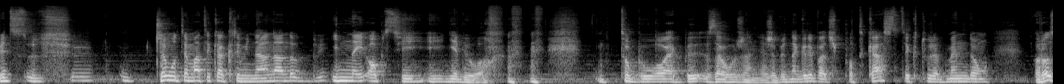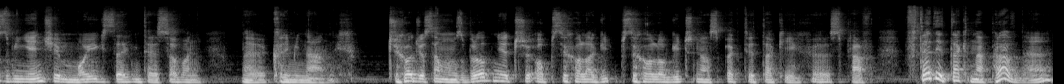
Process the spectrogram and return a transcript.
Więc e, czemu tematyka kryminalna? No, innej opcji nie było. To było jakby założenie, żeby nagrywać podcasty, które będą rozwinięciem moich zainteresowań kryminalnych. Czy chodzi o samą zbrodnię, czy o psychologi psychologiczne aspekty takich e, spraw? Wtedy tak naprawdę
